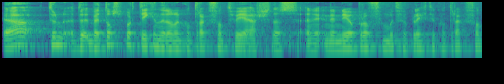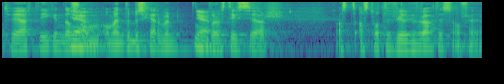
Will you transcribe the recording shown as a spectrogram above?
Ja, toen, de- bij Topsport tekende dan een contract van twee jaar. Dat is, een, een neoprof moet verplicht een contract van twee jaar tekenen. Dat is Ja. om, om hen te beschermen Ja. voor het eerste jaar. Als, het- als het wat te veel gevraagd is. Enfin, ja.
